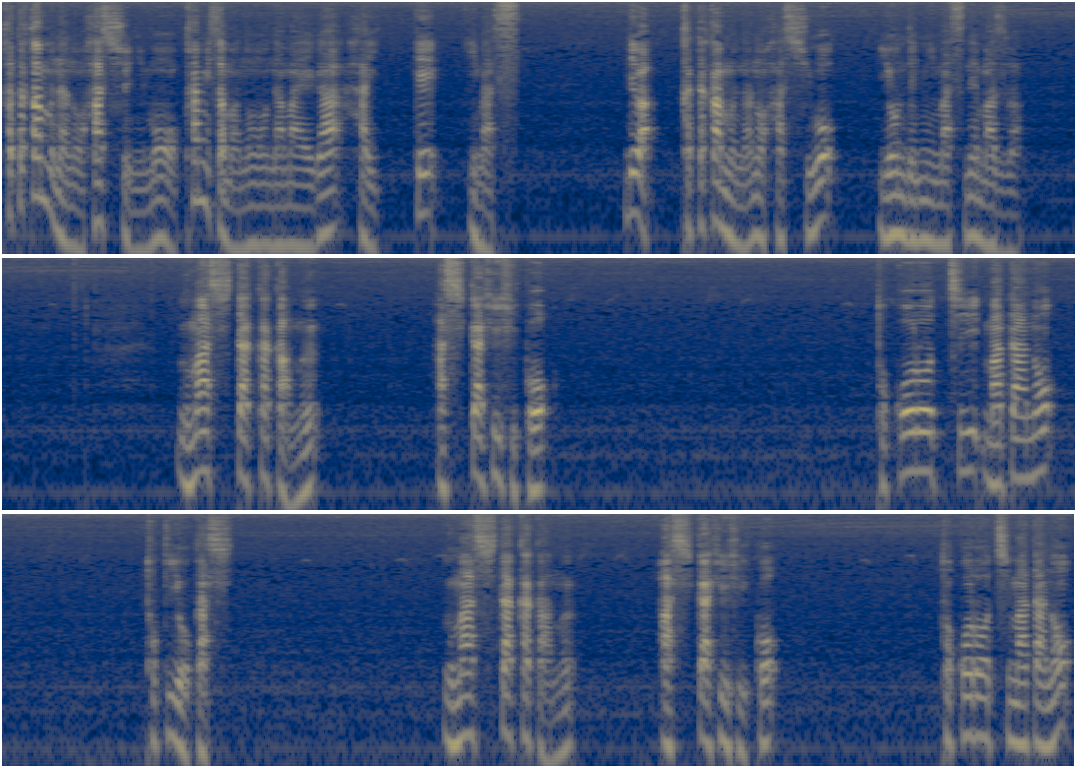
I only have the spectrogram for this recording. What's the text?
カタカムナのハッシュにも神様の名前が入っています。では、カタカムナのハッシュを読んでみますね、まずは。馬下かかむ、はしかひひこ、ところちまたの時おかし。馬下かかむ、あしかひひこ、ところちまたの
